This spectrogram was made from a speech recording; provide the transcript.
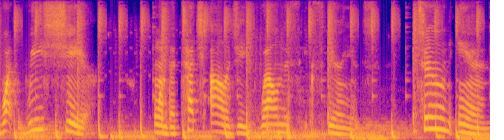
what we share on the Touchology Wellness Experience. Tune in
